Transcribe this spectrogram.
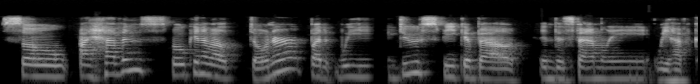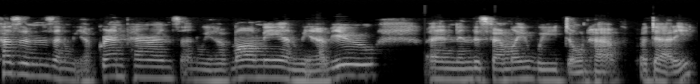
So I haven't spoken about donor, but we do speak about in this family, we have cousins and we have grandparents and we have mommy and we have you. And in this family, we don't have a daddy.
